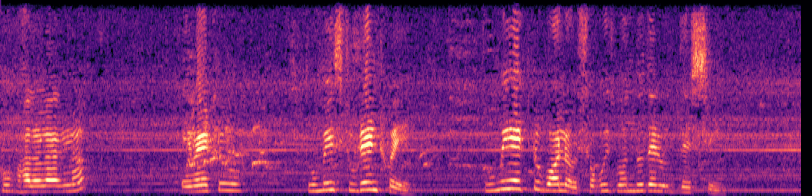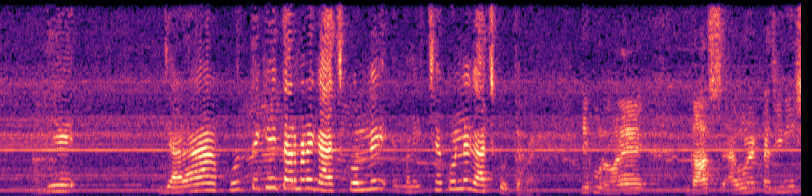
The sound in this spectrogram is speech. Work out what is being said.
খুব ভালো লাগল। এবার একটু তুমি স্টুডেন্ট হয়ে তুমি একটু বলো সবুজ বন্ধুদের উদ্দেশ্যে যে যারা প্রত্যেকেই তার মানে গাছ করলে মানে ইচ্ছা করলে গাছ করতে পারে। দেখুন মানে গাছ এমন একটা জিনিস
